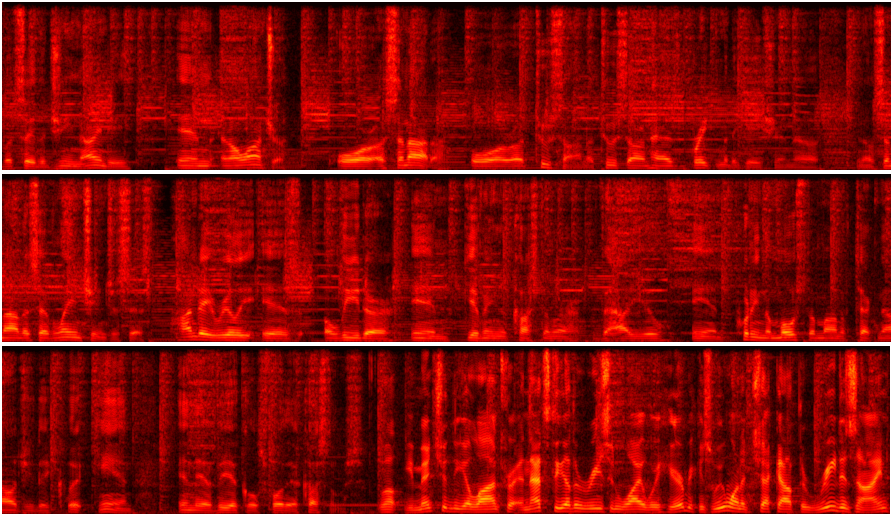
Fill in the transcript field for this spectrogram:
let's say the G90, in an Elantra or a Sonata or a Tucson. A Tucson has brake mitigation. Uh, you know, Sonatas have lane change assist. Hyundai really is a leader in giving the customer value and putting the most amount of technology they could, can in their vehicles for their customers. Well, you mentioned the Elantra, and that's the other reason why we're here, because we want to check out the redesigned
